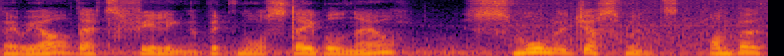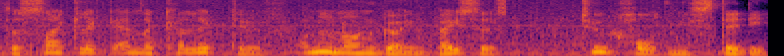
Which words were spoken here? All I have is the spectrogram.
There we are, that's feeling a bit more stable now. Small adjustments on both the cyclic and the collective on an ongoing basis to hold me steady.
